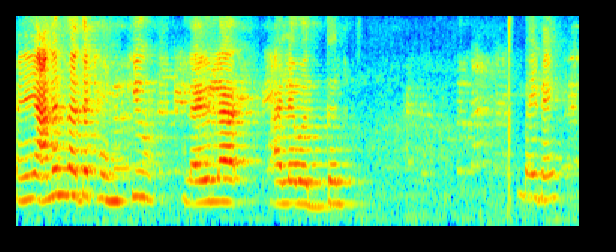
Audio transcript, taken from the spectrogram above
आणि आनंद दादा थँक्यू लाईव्हला आल्याबद्दल. Bye bye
